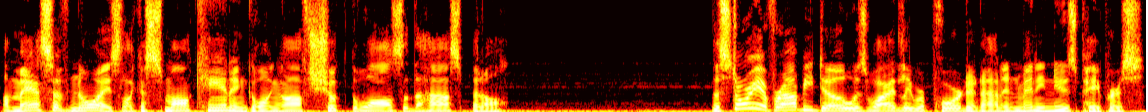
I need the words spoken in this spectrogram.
a massive noise like a small cannon going off shook the walls of the hospital. The story of Robbie Doe was widely reported on in many newspapers.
